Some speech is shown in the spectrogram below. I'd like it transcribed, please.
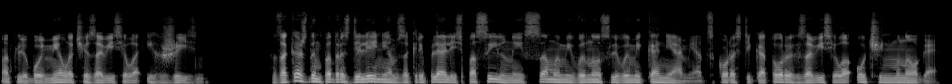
От любой мелочи зависела их жизнь. За каждым подразделением закреплялись посыльные с самыми выносливыми конями, от скорости которых зависело очень многое.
